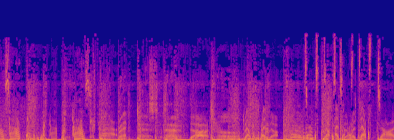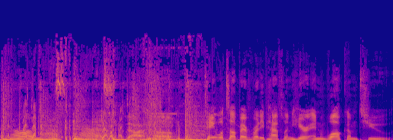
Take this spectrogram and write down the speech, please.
Ask, ask, ask Pat. AskPat.com. Dot com. AskPat. Hey, what's up, everybody? Pat Flynn here, and welcome to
